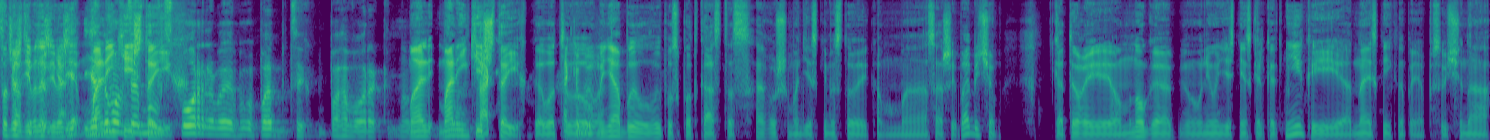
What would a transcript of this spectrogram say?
подожди, подожди, подожди. Я, маленький я думав, штрих. спор э, по цих поговорок. Ну, Мал- маленький так, штрих. Вот так у меня был выпуск подкаста с хорошим одесским историком э, Сашей Бабичем, который много, у него есть несколько книг, и одна из книг, например, посвящена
